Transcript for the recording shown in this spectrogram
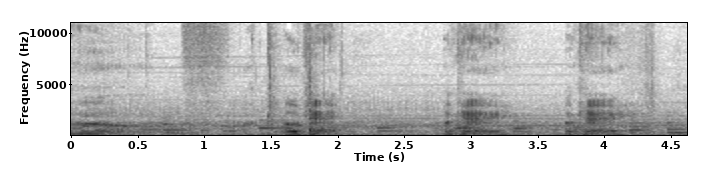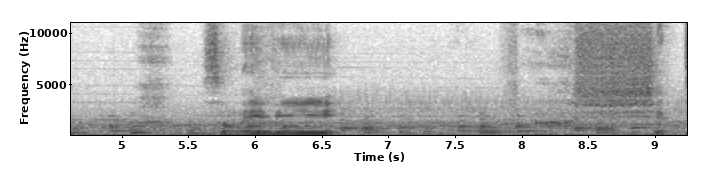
Oh, fuck. Okay. Okay. Okay. So maybe. Ah, shit.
